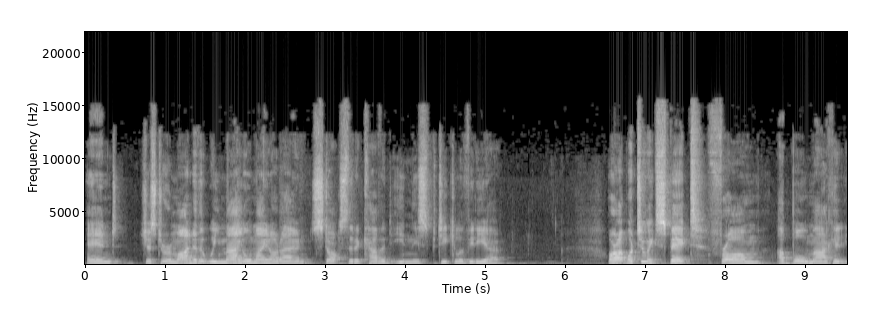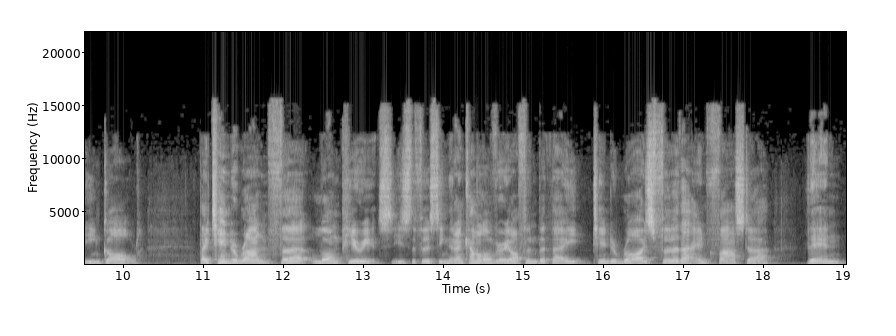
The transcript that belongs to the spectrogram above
and just a reminder that we may or may not own stocks that are covered in this particular video. All right, what to expect from a bull market in gold? They tend to run for long periods is the first thing. They don't come along very often but they tend to rise further and faster than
